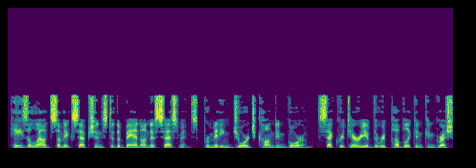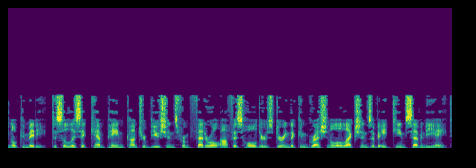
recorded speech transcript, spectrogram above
Hayes allowed some exceptions to the ban on assessments, permitting George Congdon Gorham, secretary of the Republican Congressional Committee, to solicit campaign contributions from federal office holders during the congressional elections of 1878.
